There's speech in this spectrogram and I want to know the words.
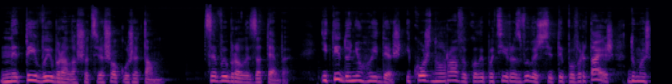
не ти вибрала, що цвяшок уже там. Це вибрали за тебе. І ти до нього йдеш. І кожного разу, коли по цій розвилочці ти повертаєш, думаєш,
